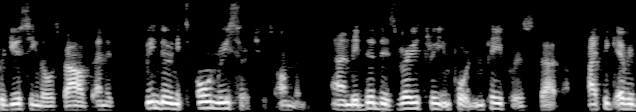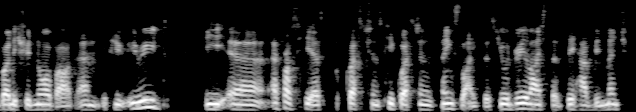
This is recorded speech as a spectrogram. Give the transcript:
producing those valves and it's been doing its own researches on them. And they did these very three important papers that I think everybody should know about. And if you read the uh, FRCTS questions, key questions, things like this, you would realize that they have been mentioned.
